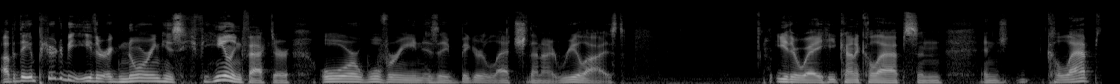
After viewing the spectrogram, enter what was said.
Uh, but they appear to be either ignoring his healing factor, or Wolverine is a bigger lech than I realized. Either way, he kind of collapses and and collapse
